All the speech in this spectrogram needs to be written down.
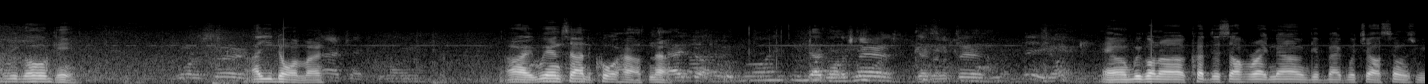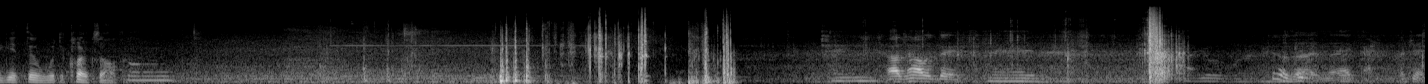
Here we go again. How you doing, man? All right, we're inside the courthouse How now, you doing? You guys going upstairs? And we're gonna cut this off right now and get back with y'all as soon as we get through with the clerk's office. How's the holiday? It was alright, man. I can't.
